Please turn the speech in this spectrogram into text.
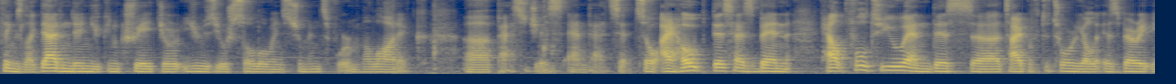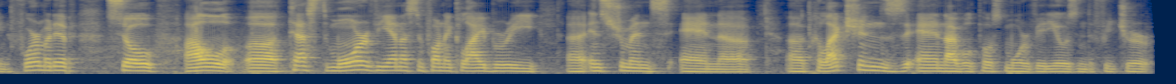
things like that and then you can create your use your solo instruments for melodic uh, passages and that's it. So I hope this has been helpful to you and this uh, type of tutorial is very informative. So I'll uh, test more Vienna Symphonic Library uh, instruments and uh, uh, collections and I will post more videos in the future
